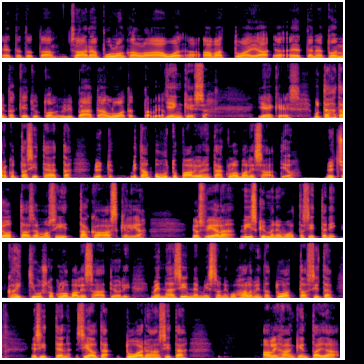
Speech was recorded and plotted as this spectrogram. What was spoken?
että tota, saadaan pullonkalloa avattua ja, ja että nämä toimintaketjut on ylipäätään luotettavia. Jenkeissä. Jenkeissä. Mutta tähän tarkoittaa sitä, että nyt mitä on puhuttu paljon, niin tämä globalisaatio, nyt se ottaa semmoisia taka-askelia. Jos vielä 50 vuotta sitten, niin kaikki usko globalisaatio, eli mennään sinne, missä on niin kuin halvinta tuottaa sitä, ja sitten sieltä tuodaan sitä alihankinta ja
